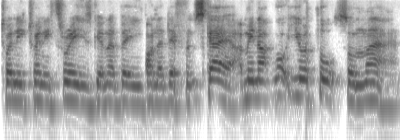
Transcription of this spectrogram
2023 is going to be on a different scale. I mean, uh, what are your thoughts on that?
